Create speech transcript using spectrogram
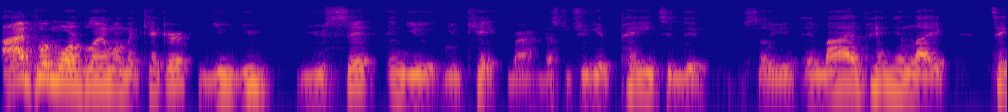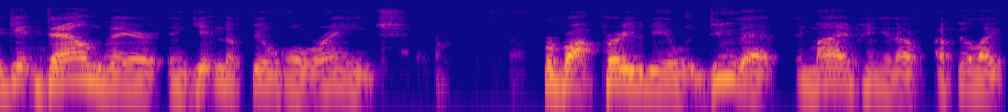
I put more blame on the kicker. You you you sit and you you kick, bro. That's what you get paid to do. So you, in my opinion, like to get down there and get in the field goal range for Brock Purdy to be able to do that, in my opinion, I, I feel like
